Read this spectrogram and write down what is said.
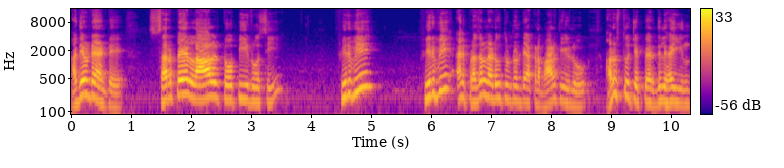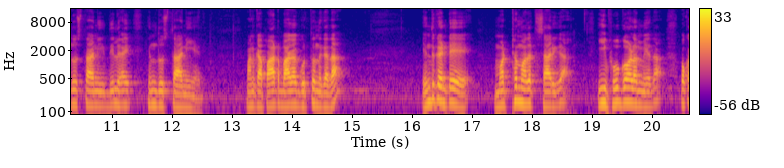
అదేమిటంటే సర్పే లాల్ టోపీ రూసి ఫిర్బీ ఫిర్బీ అని ప్రజలను అడుగుతుంటుంటే అక్కడ భారతీయులు అరుస్తూ చెప్పారు దిల్ హై హిందుస్థానీ దిల్ హై హిందుస్థానీ అని. మనకు ఆ పాట బాగా గుర్తుంది కదా? ఎందుకంటే మొట్టమొదటిసారిగా ఈ భూగోళం మీద ఒక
